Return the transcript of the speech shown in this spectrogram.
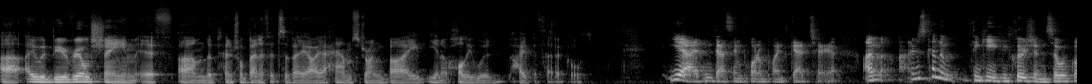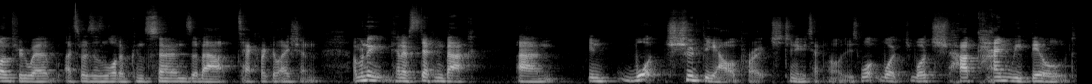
Uh, it would be a real shame if um, the potential benefits of AI are hamstrung by you know Hollywood hypotheticals. Yeah, I think that's an important point to get to. I'm, I'm just kind of thinking in conclusion. So we've gone through where I suppose there's a lot of concerns about tech regulation. I'm going to kind of stepping back. Um, in what should be our approach to new technologies? What, what, what, how can we build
